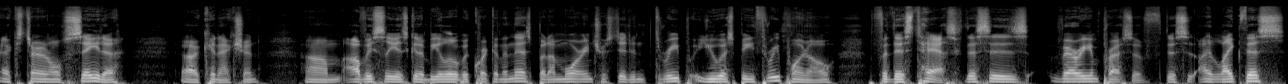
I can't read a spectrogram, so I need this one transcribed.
external sata uh, connection um, obviously, it's going to be a little bit quicker than this, but I'm more interested in three USB 3.0 for this task. This is very impressive. This I like this.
